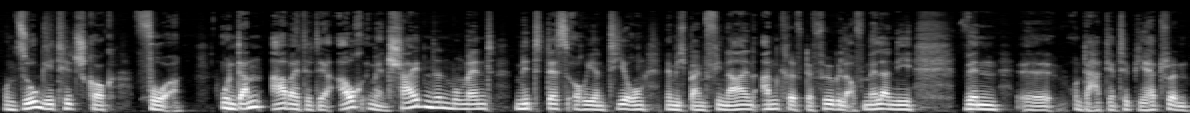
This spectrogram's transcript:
Und so geht Hitchcock vor. Und dann arbeitet er auch im entscheidenden Moment mit Desorientierung, nämlich beim finalen Angriff der Vögel auf Melanie, wenn, äh, und da hat ja Tippi Hedren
